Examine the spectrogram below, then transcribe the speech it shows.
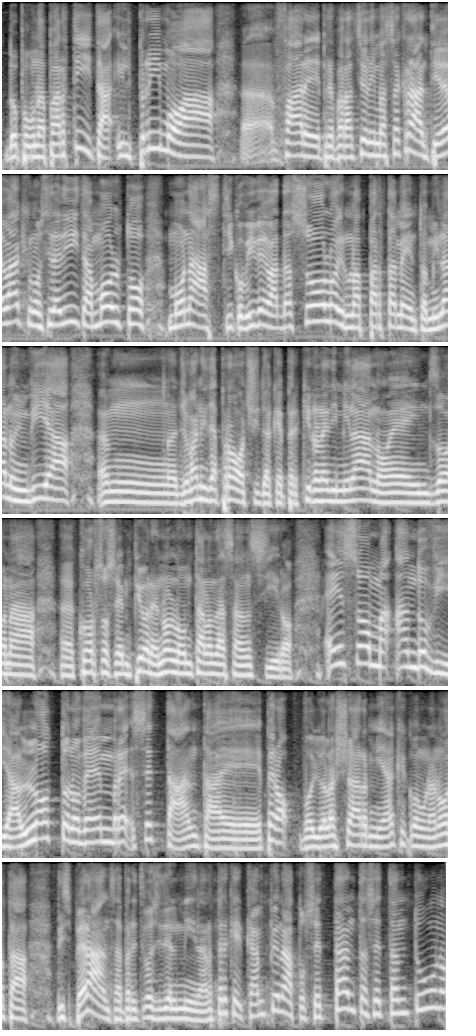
dopo una partita. Il primo a eh, fare preparazioni massacranti. Aveva anche uno stile di vita molto monastico. Viveva da solo in un appartamento a Milano in via um, Giovanni da Procida, che per chi non è di Milano è in zona eh, Corso Sempione, non lontano da San Siro. E insomma andò via l'8 novembre 70. E... Però voglio lasciarmi anche con una nota di speranza per i tifosi del Milan, perché il campionato 70-71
